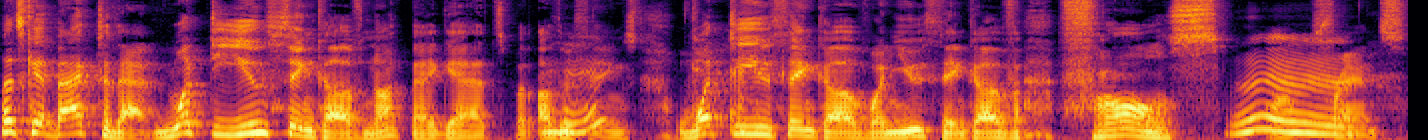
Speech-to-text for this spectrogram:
let's get back to that. What do you think of, not baguettes, but other Mm-hmm. things? What do you think of when you think of France or Mm. France?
